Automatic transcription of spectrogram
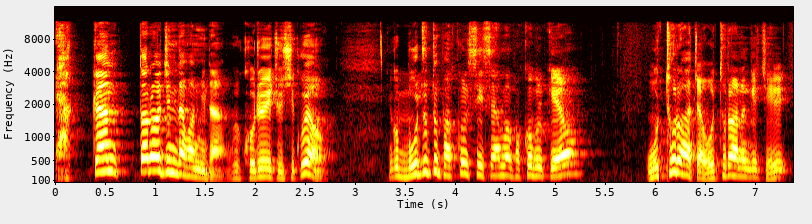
약간 떨어진다고 합니다. 그걸 고려해 주시고요. 이거 모드도 바꿀 수 있어요. 한번 바꿔볼게요. auto로 하자. auto로 하는 게 제일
